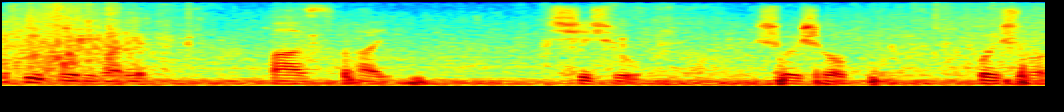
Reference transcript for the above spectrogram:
একই পরিবারের পাঁচ ভাই, শিশু, শৈশব, কৈশোর,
